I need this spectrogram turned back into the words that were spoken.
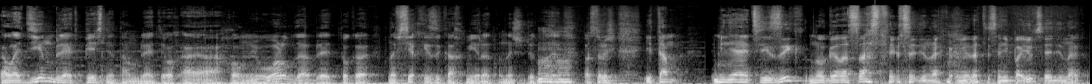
Алладин, блядь, песня там, блядь, а, а, Whole New World, да, блядь, только на всех языках мира, там, знаешь, идет uh-huh. постройки. И там меняется язык, но голоса остаются одинаковыми, да, то есть они поют все одинаково.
